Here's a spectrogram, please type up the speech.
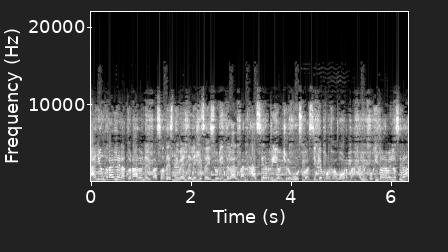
Hay un tráiler atorado en el paso desnivel del eje 6 sur y Tlalpan hacia Río Churubusco, así que por favor, bájale un poquito la velocidad.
